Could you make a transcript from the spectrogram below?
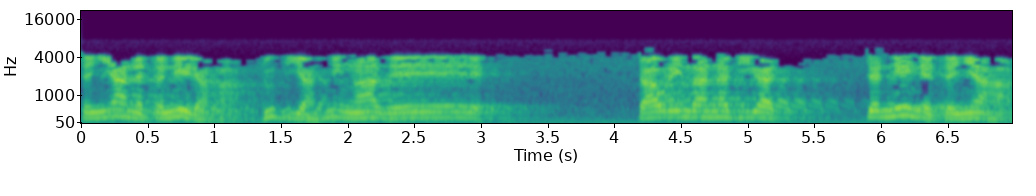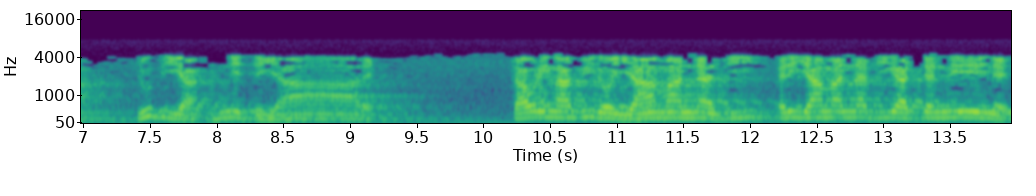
တညနဲ့တနေ့တာဟာဒုတိယ250တဲ့တာဝရိန္ဒနတ်ပြည်ကတနေ့နဲ့တညဟာဒုတိယနှစ်တရားတဲ့တာဝရိန္ဒပြီးတော့ယာမနတ်ပြည်အဲ့ဒီယာမနတ်ပြည်ကတနေ့နဲ့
